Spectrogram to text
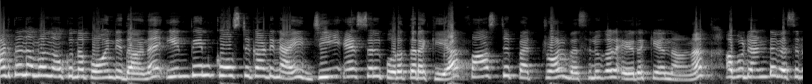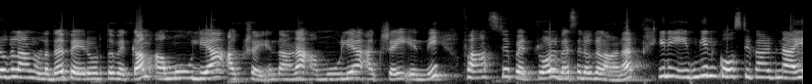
അടുത്ത നമ്മൾ നോക്കുന്ന പോയിന്റ് ഇതാണ്. ഇന്ത്യൻ കോസ്റ്റ് ഗാർഡിനായി ജി എസ് എൽ പുറത്തിറക്കിയ ഫാസ്റ്റ് പെട്രോൾ വെസലുകൾ ഏതൊക്കെയെന്നാണ്. അപ്പോൾ രണ്ട് വെസലുകളാണുള്ളത് പേരോർത്ത് വെക്കാം. അമൂല്യ അക്ഷയ്. എന്താണ്? അമൂല്യ അക്ഷയ് എന്നീ ഫാസ്റ്റ് പെട്രോൾ വെസലുകളാണ് ഇനി ഇന്ത്യൻ കോസ്റ്റ് ഗാർഡിനായി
